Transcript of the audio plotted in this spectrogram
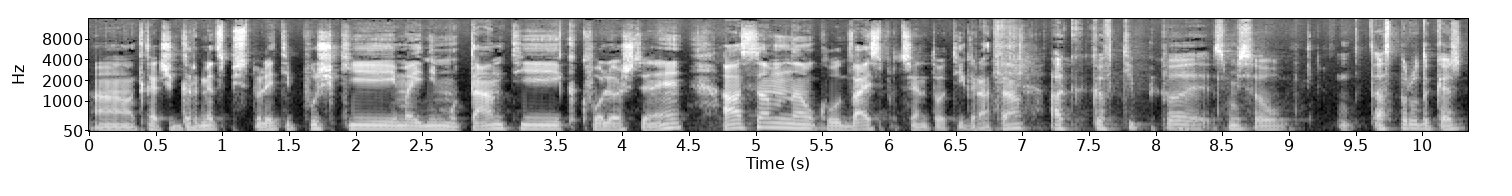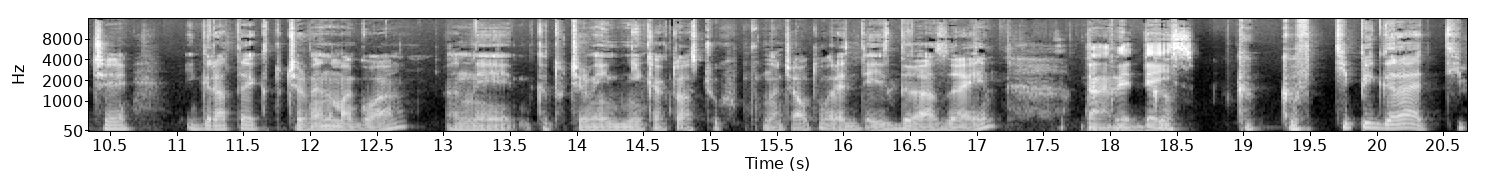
А, така че гърмят с пистолети, пушки, има едни мутанти, какво ли още не. Аз съм на около 20% от играта. А какъв тип е смисъл? Аз първо да кажа, че играта е като червена магла, а не като червени дни, както аз чух в началото. Red Days, A, Z, E. Да, Red Days. Какъв, тип игра е? Тип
